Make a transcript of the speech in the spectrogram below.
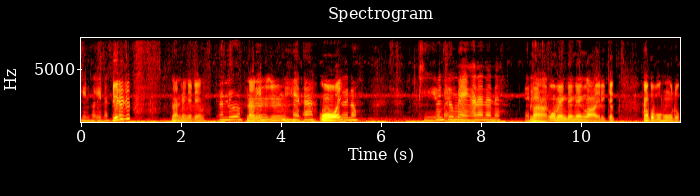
เห็นเขาเอ็ดนะหยุดหยุดหยุดนั่นแมงแดงๆนะอันลือนั่นอืมเห็นอะโอ้ยเออเนาะขี่มันไปคือแมงอันนั้นน่ะนะเอ็ดน่าโอ้แมงแดงๆลายอีกจักเฮาก็บ่ฮู้ดอก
